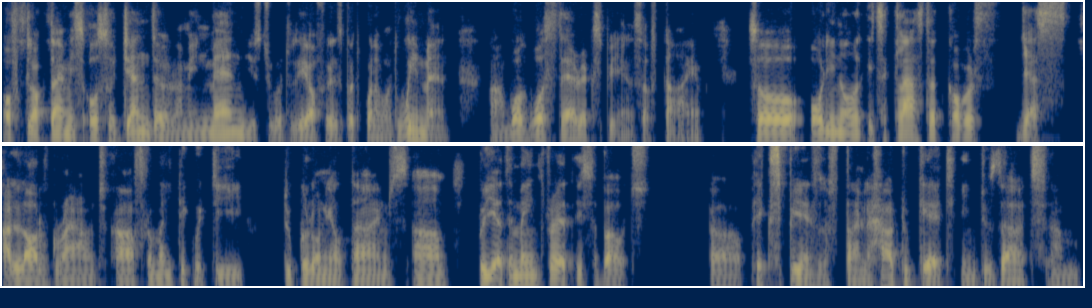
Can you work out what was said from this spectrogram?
of clock time, is also gender. I mean, men used to go to the office, but what about women? Uh, what was their experience of time? So all in all, it's a class that covers yes a lot of ground uh, from antiquity to colonial times. Um, but yeah, the main thread is about uh, experiences of time, like how to get into that, um,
